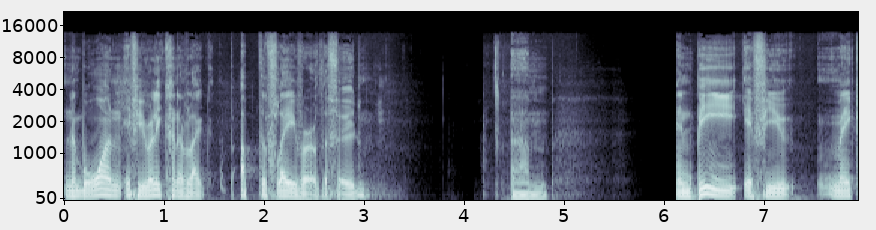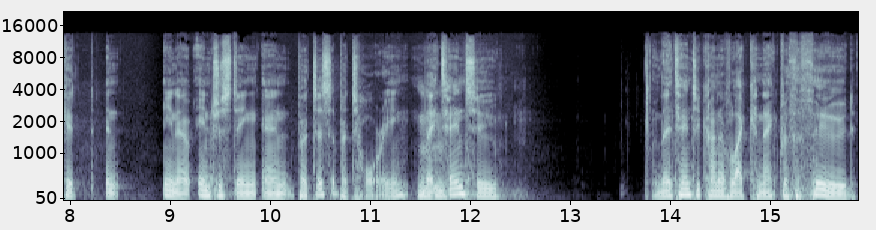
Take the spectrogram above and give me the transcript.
number one, if you really kind of like up the flavor of the food, um, and B, if you make it an you know interesting and participatory, they Mhm. tend to they tend to kind of like connect with the food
